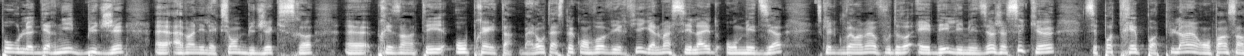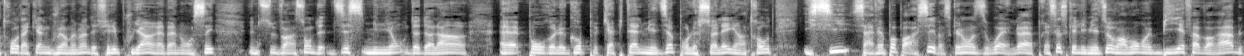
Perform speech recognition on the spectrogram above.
pour le dernier budget euh, avant l'élection, le budget qui sera euh, présenté au printemps. Ben, L'autre aspect qu'on va vérifier également, c'est l'aide aux médias. Est-ce que le gouvernement voudra aider les médias? Je sais que c'est pas très populaire. On pense entre autres à quel gouvernement de Philippe Couillard avait annoncé une subvention de 10 millions de dollars euh, pour le groupe Capital Média, pour le Soleil, entre autres. Ici, ça avait pas passé parce que là, on se dit, ouais, là, après ça, est-ce que les médias vont avoir un billet favorable,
